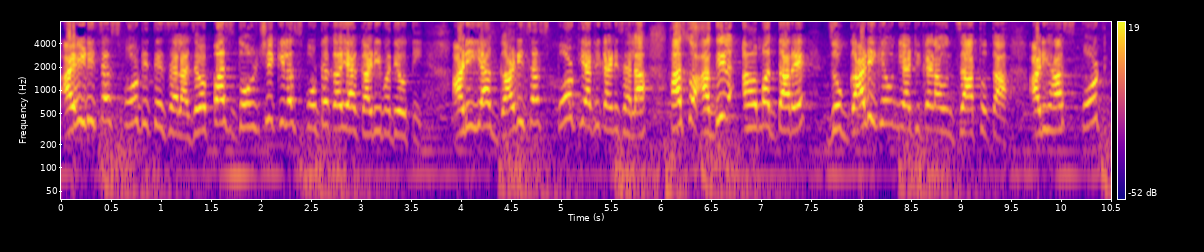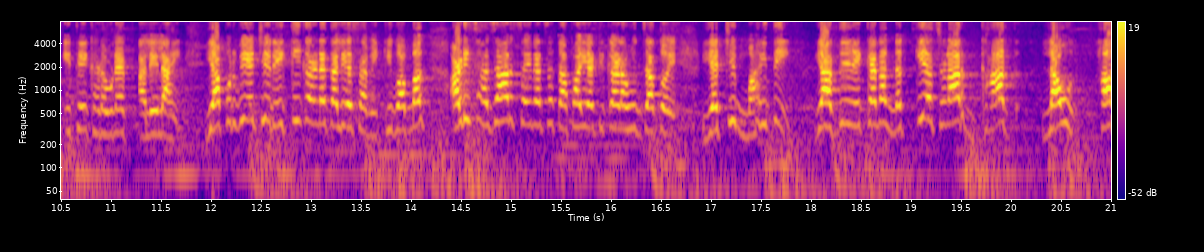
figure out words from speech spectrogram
आयईडीचा स्फोट इथे झाला. जवळपास दोनशे किलो स्फोटक या गाडीमध्ये होती. आणि या गाडीचा स्फोट या ठिकाणी झाला. हा तो आदिल अहमददार आहे जो गाडी घेऊन या ठिकाणाहून जात होता. आणि हा स्फोट इथे घडवण्यात आलेला आहे. यापूर्वी याची रेकी करण्यात आली असावी. किंवा मग अडीच हजार सैन्याचा ताफा या ठिकाणाहून जातोय. याची माहिती या अतिरेक्यांना नक्की असणार घात लावून हा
